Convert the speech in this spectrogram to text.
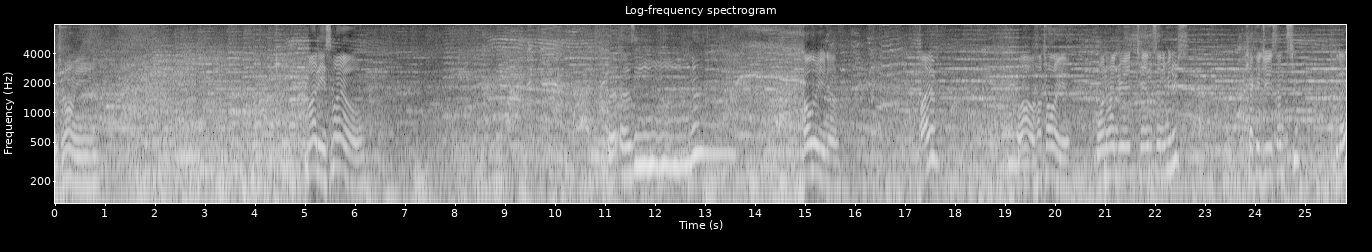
There's mommy. Marty, smile. Azina. How old are you now? Five? Wow, how tall are you? 110 centimeters? 110 cm? Did I?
